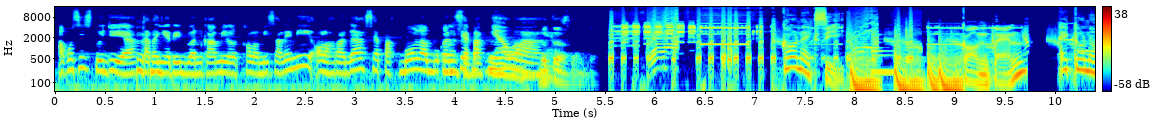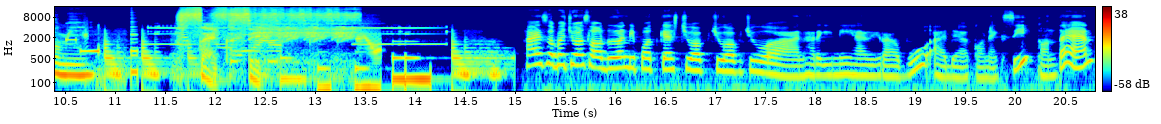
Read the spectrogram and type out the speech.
aku sih setuju ya katanya Ridwan Kamil. Kalau misalnya ini olahraga sepak bola bukan Bukan sepak sepak, nyawa. nyawa. betul. Koneksi. Konten Ekonomi Seksi. Hai Sobat Cuan, selamat datang di podcast Cuap Cuap Cuan. Hari ini hari Rabu ada koneksi, konten,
